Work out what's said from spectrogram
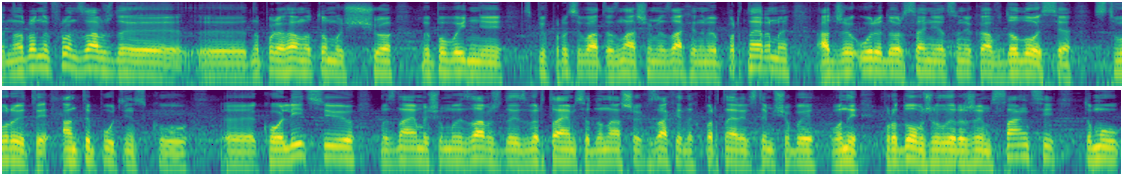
Е, Народний фронт завжди е, наполягав на тому, що ми повинні співпрацювати з нашими західними партнерами, адже уряду Арсенія Яценюка вдалося створити антипутінську е, коаліцію. Ми знаємо, що ми завжди звертаємося до наших західних партнерів з тим, щоб вони продовжили режим санкцій. Тому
